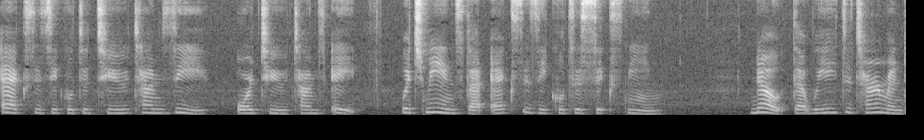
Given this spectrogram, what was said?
x is equal to 2 times z, or 2 times 8, which means that x is equal to 16. Note that we determined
